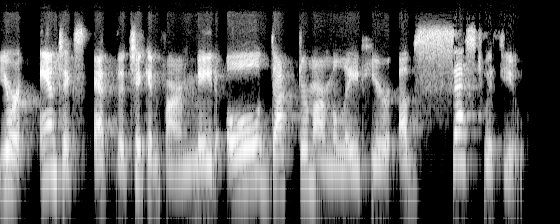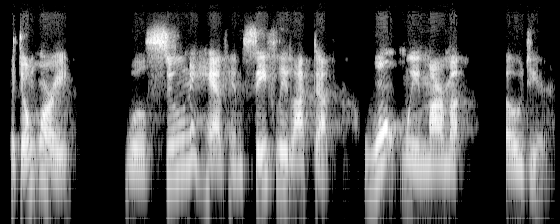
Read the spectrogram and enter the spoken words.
Your antics at the chicken farm made old Dr. Marmalade here obsessed with you. But don't worry, we'll soon have him safely locked up. Won't we, Marma? Oh dear.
